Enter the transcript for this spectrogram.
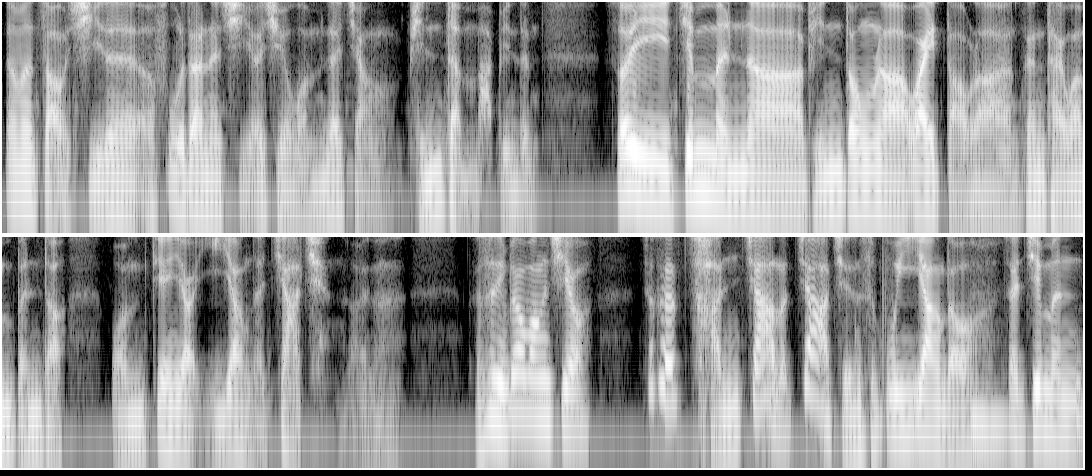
那么早期的负担得起，而且我们在讲平等嘛，平等。所以金门啊、屏东啦、啊、外岛啦、啊，跟台湾本岛，我们店要一样的价钱啊。可是你不要忘记哦，这个产价的价钱是不一样的哦。在金门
